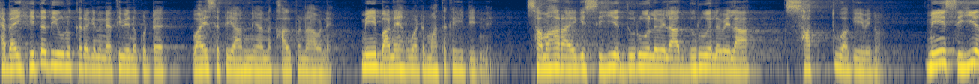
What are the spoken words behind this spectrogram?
හැබැයි හිත දියුණු කරගෙන නැතිවෙනකොට වයිසට යන්න යන්න කල්පනාවනෑ. මේ බණැහුවට මතක හිටින්නේ. සමහර අයගේ සිහිය දුරුවල වෙලා දුරුවල වෙලා සත්තු වගේ වෙනවා. මේ සිහිය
